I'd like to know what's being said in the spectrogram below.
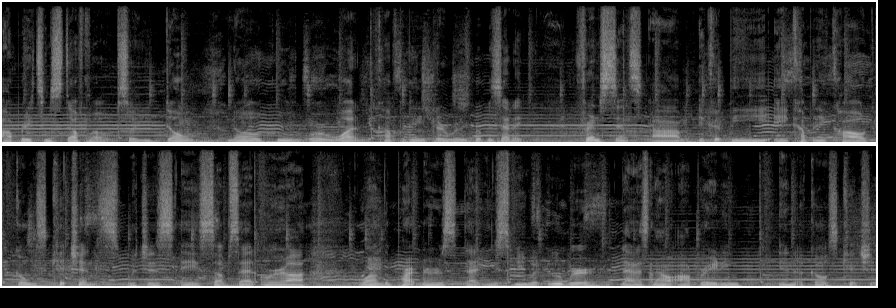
operates in stealth mode, so you don't know who or what company they're really representing. For instance, um, it could be a company called Ghost Kitchens, which is a subset or uh, one of the partners that used to be with Uber that is now operating in a ghost kitchen.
